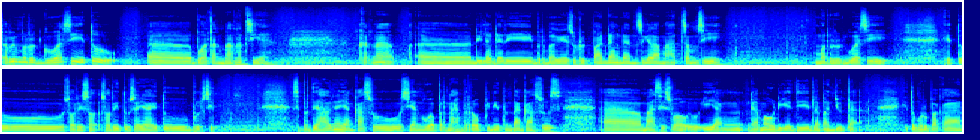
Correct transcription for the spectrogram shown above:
Tapi menurut gua sih itu uh, buatan banget sih ya. Karena uh, dilihat dari berbagai sudut pandang dan segala macam sih menurut gue sih itu sorry sorry itu saya itu bullshit seperti halnya yang kasus yang gue pernah beropini tentang kasus uh, mahasiswa UI yang nggak mau digaji 8 juta itu merupakan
